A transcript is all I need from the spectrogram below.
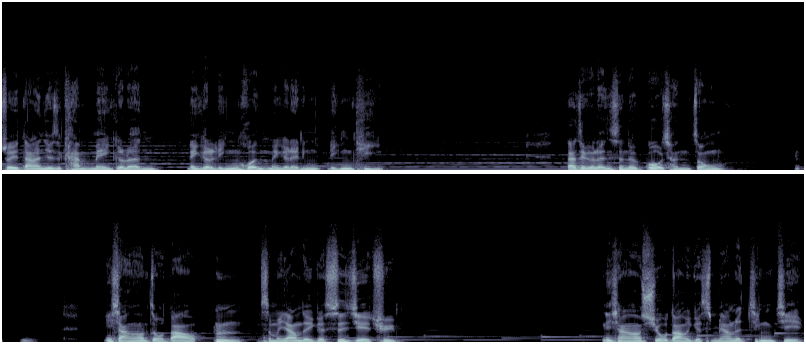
所以当然就是看每个人、每个灵魂、每个人灵灵体，在这个人生的过程中，你想要走到 什么样的一个世界去？你想要修到一个什么样的境界？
